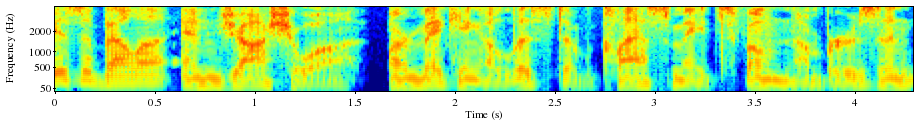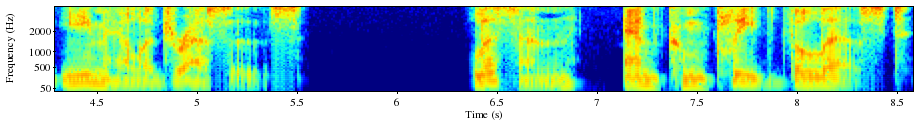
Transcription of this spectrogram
Isabella and Joshua are making a list of classmates' phone numbers and email addresses. Listen and complete the list.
